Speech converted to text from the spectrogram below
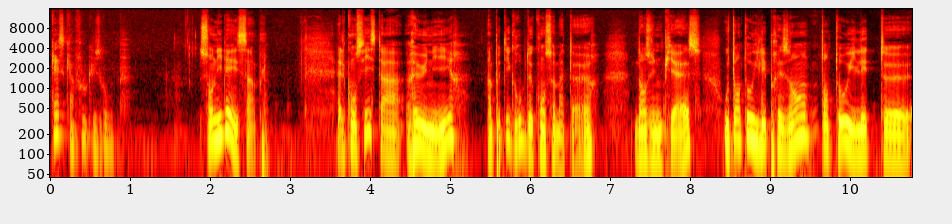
Qu'est-ce qu'un focus group? Son idée est simple. Elle consiste à réunir un petit groupe de consommateurs dans une pièce où tantôt il est présent, tantôt il est euh,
